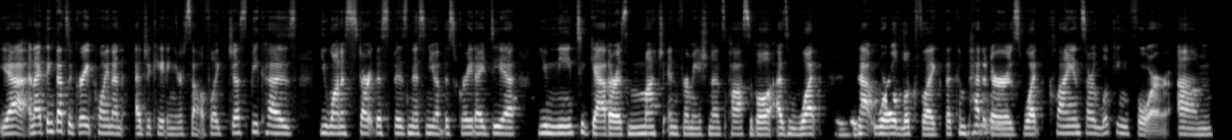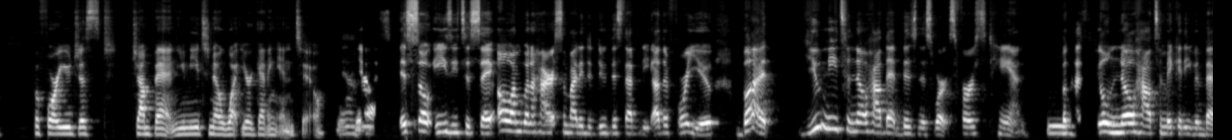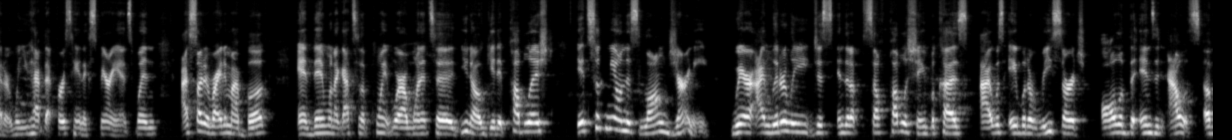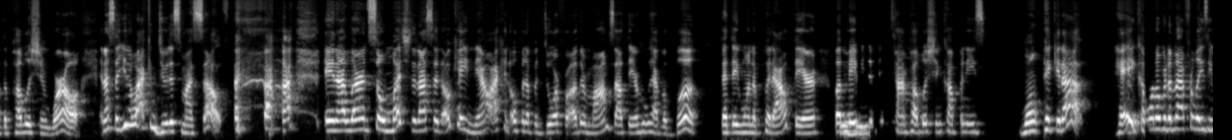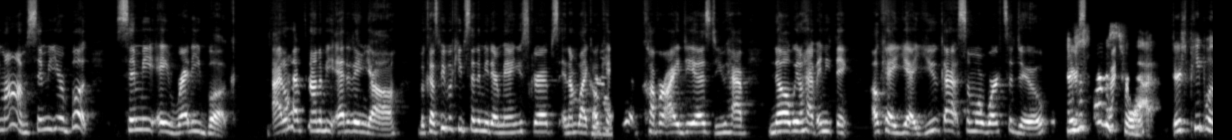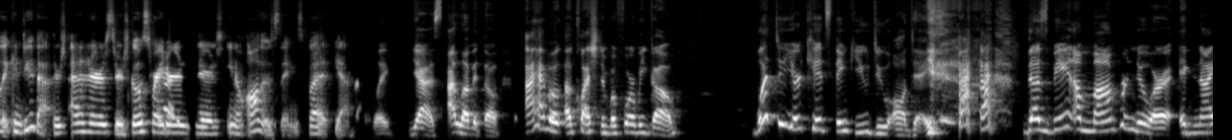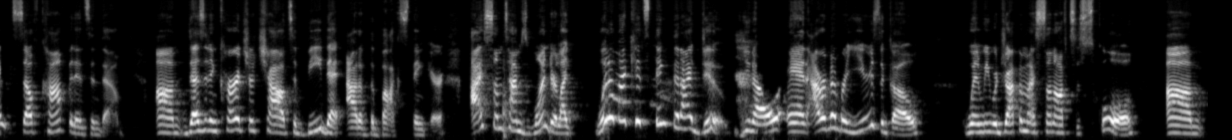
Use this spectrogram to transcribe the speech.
yeah. And I think that's a great point on educating yourself. Like, just because you want to start this business and you have this great idea, you need to gather as much information as possible as what mm-hmm. that world looks like, the mm-hmm. competitors, what clients are looking for um, before you just jump in. You need to know what you're getting into. Yeah. Yes. It's so easy to say, oh, I'm going to hire somebody to do this, that, or the other for you. But you need to know how that business works firsthand mm. because you'll know how to make it even better when you have that firsthand experience. When I started writing my book, and then when I got to the point where I wanted to, you know, get it published, it took me on this long journey where I literally just ended up self publishing because I was able to research all of the ins and outs of the publishing world. And I said, you know what, I can do this myself. and I learned so much that I said, okay, now I can open up a door for other moms out there who have a book that they want to put out there, but mm-hmm. maybe the big time publishing companies won't pick it up. Hey, come on over to Not for Lazy Moms. Send me your book. Send me a ready book. I don't have time to be editing y'all because people keep sending me their manuscripts and I'm like, okay, cover ideas. Do you have? No, we don't have anything. Okay, yeah, you got some more work to do. There's a service for that. There's people that can do that. There's editors, there's ghostwriters, there's, you know, all those things. But yeah. Exactly. Yes, I love it though. I have a, a question before we go. What do your kids think you do all day? does being a mompreneur ignite self confidence in them? Um, does it encourage your child to be that out of the box thinker? I sometimes wonder, like, what do my kids think that I do? You know, and I remember years ago when we were dropping my son off to school, um,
